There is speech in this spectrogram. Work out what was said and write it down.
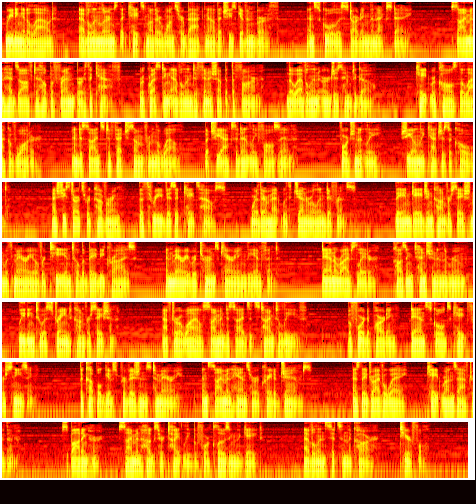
Reading it aloud, Evelyn learns that Kate's mother wants her back now that she's given birth, and school is starting the next day. Simon heads off to help a friend birth a calf, requesting Evelyn to finish up at the farm, though Evelyn urges him to go. Kate recalls the lack of water and decides to fetch some from the well, but she accidentally falls in. Fortunately, she only catches a cold. As she starts recovering, the three visit Kate's house, where they're met with general indifference. They engage in conversation with Mary over tea until the baby cries, and Mary returns carrying the infant. Dan arrives later, causing tension in the room, leading to a strained conversation. After a while, Simon decides it's time to leave. Before departing, Dan scolds Kate for sneezing. The couple gives provisions to Mary, and Simon hands her a crate of jams. As they drive away, Kate runs after them. Spotting her, Simon hugs her tightly before closing the gate. Evelyn sits in the car, tearful.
